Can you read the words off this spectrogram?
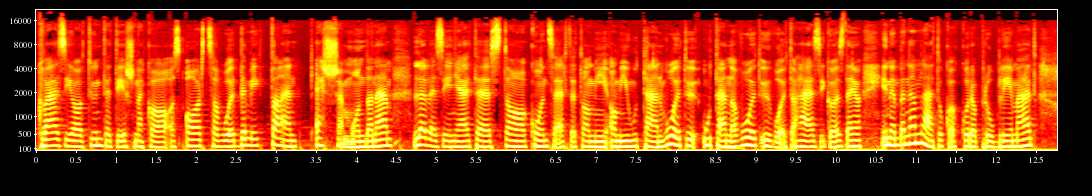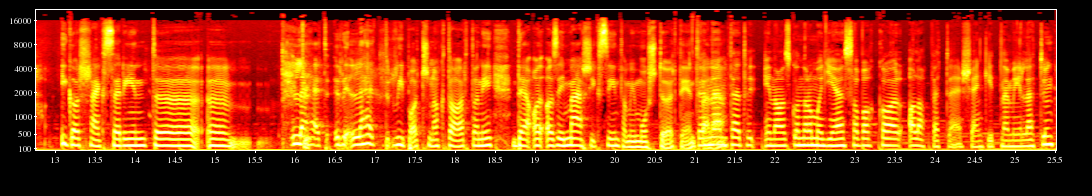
kvázi a tüntetésnek a, az arca volt, de még talán ezt sem mondanám, levezényelte ezt a koncertet, ami, ami után volt, ő, utána volt, ő volt a házigazdája. Én ebben nem látok akkora problémát igazság szerint ö, ö, lehet, lehet ripacsnak tartani, de az egy másik szint, ami most történt de nem, tehát hogy én azt gondolom, hogy ilyen szavakkal alapvetően senkit nem illetünk.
